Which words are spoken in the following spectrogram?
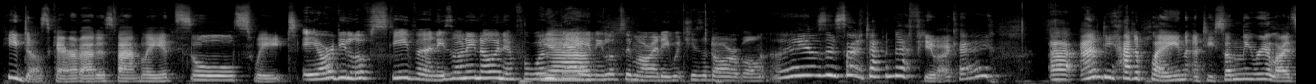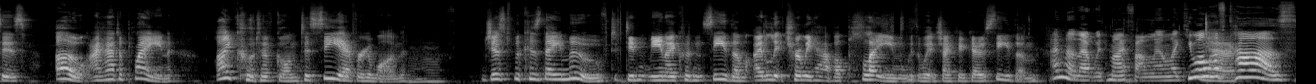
He does care about his family. It's all sweet. He already loves Steven. He's only known him for one Yeah. day and he loves him already, which is adorable. He was excited to have a nephew, okay? Uh, Andy had a plane and he suddenly realizes, oh, I had a plane. I could have gone to see everyone. Mm-hmm. Just because they moved didn't mean I couldn't see them. I literally have a plane with which I could go see them. I'm not that with my family. I'm like, you all Yeah. have cars.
